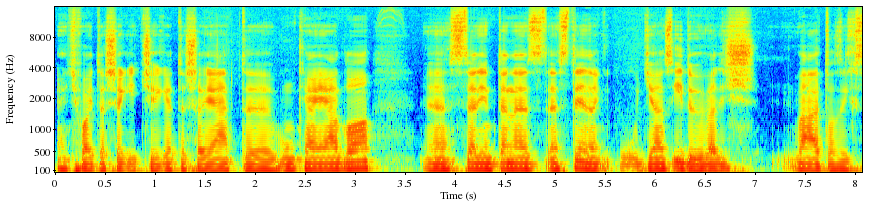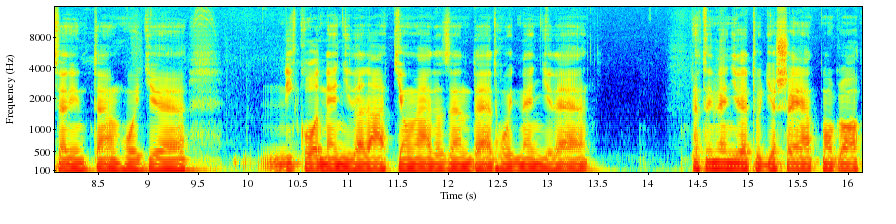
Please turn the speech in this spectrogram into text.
egyfajta segítséget a saját munkájába. Szerintem ez, ez tényleg úgy az idővel is változik szerintem, hogy mikor mennyire látja már az ember, hogy mennyire, tehát hogy mennyire tudja saját maga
